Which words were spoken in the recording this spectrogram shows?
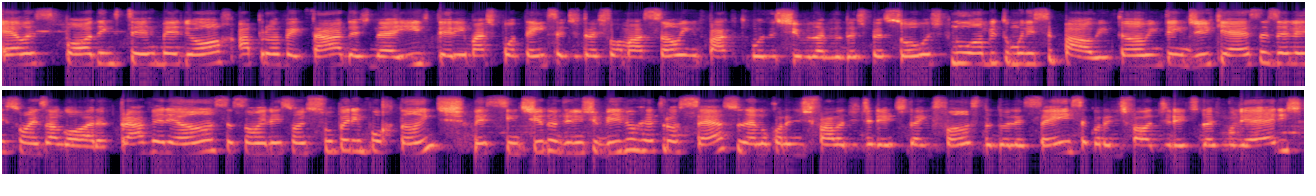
elas podem ser melhor aproveitadas, né, e terem mais potência de transformação e impacto positivo positivo na vida das pessoas no âmbito municipal. Então, eu entendi que essas eleições agora, para a vereança, são eleições super importantes nesse sentido, onde a gente vive um retrocesso, né, quando a gente fala de direitos da infância, da adolescência, quando a gente fala de direitos das mulheres.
